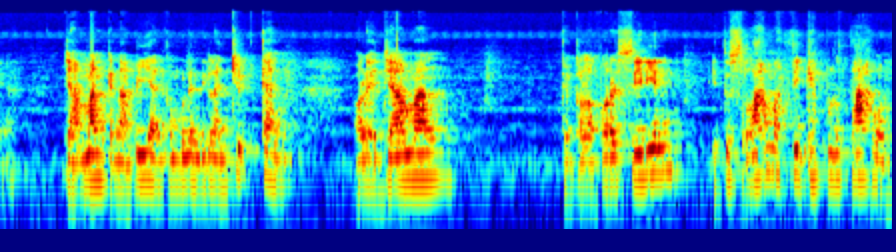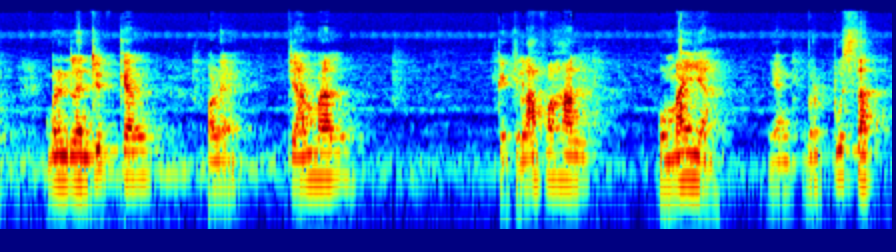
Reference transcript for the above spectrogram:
ya, zaman kenabian, kemudian dilanjutkan oleh zaman kekhalifahan itu selama 30 tahun. Kemudian dilanjutkan oleh zaman kekhilafahan Umayyah yang berpusat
